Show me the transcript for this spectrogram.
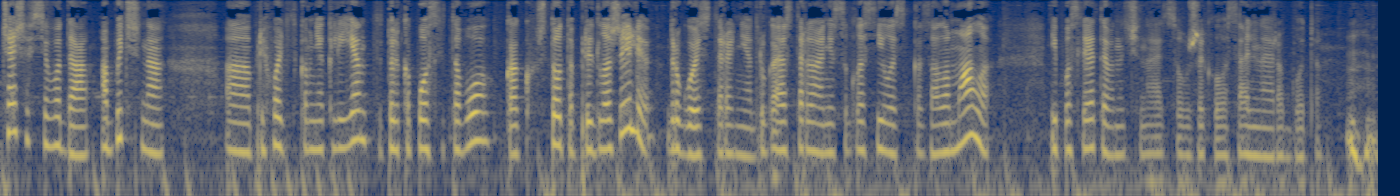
Чаще всего, да. Обычно э, приходят ко мне клиенты только после того, как что-то предложили другой стороне, другая сторона не согласилась, сказала мало – и после этого начинается уже колоссальная работа. Угу.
